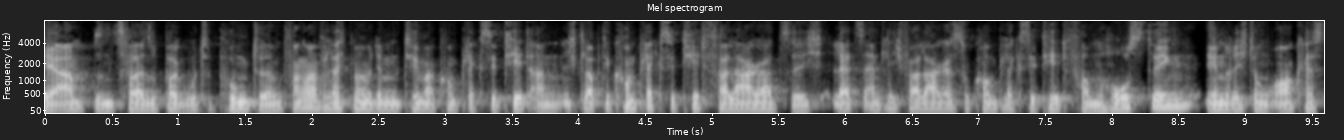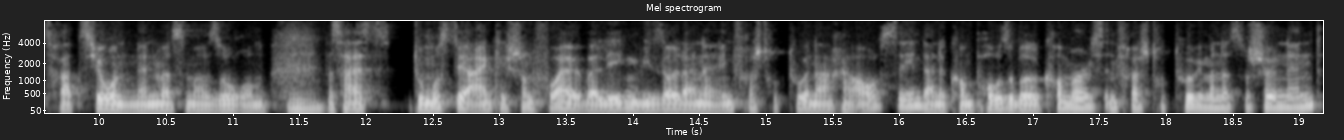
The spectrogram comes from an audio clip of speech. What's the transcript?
Ja, sind zwei super gute Punkte. Fangen wir vielleicht mal mit dem Thema Komplexität an. Ich glaube, die Komplexität verlagert sich. Letztendlich verlagerst du Komplexität vom Hosting in Richtung Orchestration, nennen wir es mal so rum. Mhm. Das heißt, du musst dir eigentlich schon vorher überlegen, wie soll deine Infrastruktur nachher aussehen, deine Composable Commerce Infrastruktur, wie man das so schön nennt,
